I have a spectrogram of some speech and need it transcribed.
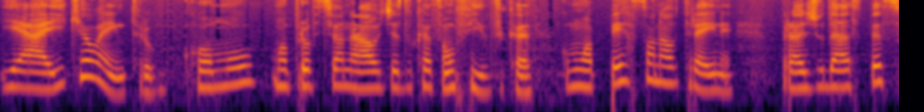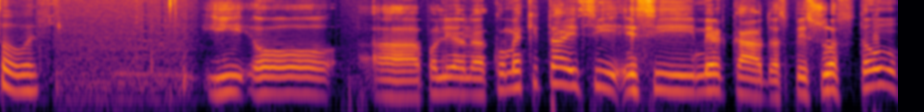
E é aí que eu entro, como uma profissional de educação física, como uma personal trainer, para ajudar as pessoas. E ô, a Poliana, como é que está esse, esse mercado? As pessoas estão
